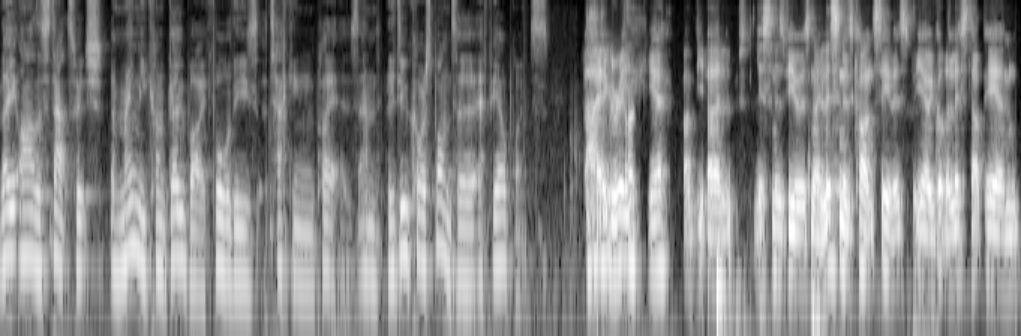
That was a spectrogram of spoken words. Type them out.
They are the stats which are mainly kind of go by for these attacking players, and they do correspond to FPL points. I agree. Yeah, uh, listeners, viewers, no, listeners can't see this, but yeah, we've got the list up here, and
